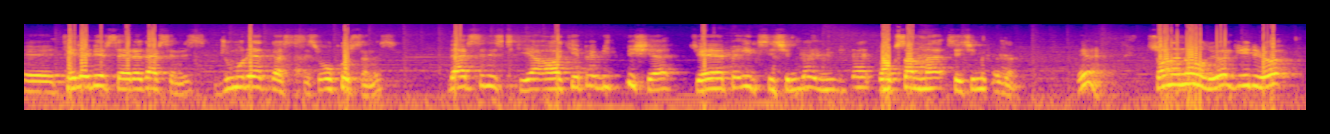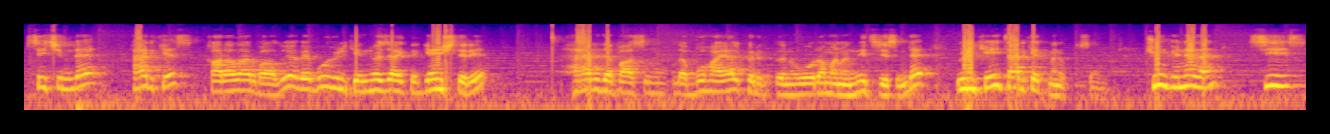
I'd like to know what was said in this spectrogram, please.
e, Tele1 seyrederseniz Cumhuriyet gazetesi okursanız dersiniz ki ya AKP bitmiş ya CHP ilk seçimde yüzde 90'la seçimi kazanır. Değil mi? Sonra ne oluyor? Geliyor seçimde herkes karalar bağlıyor ve bu ülkenin özellikle gençleri her defasında bu hayal kırıklığına uğramanın neticesinde ülkeyi terk etme noktasına. Çünkü neden? Siz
